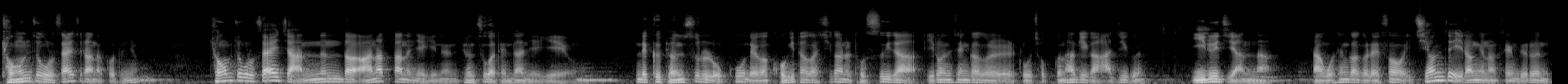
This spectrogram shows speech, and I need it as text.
경험적으로 쌓이질 않았거든요. 음. 경험적으로 쌓이지 않는다, 않았다는 얘기는 변수가 된다는 얘기예요. 음. 근데 그 변수를 놓고 내가 거기다가 시간을 더 쓰자 이런 생각으로 접근하기가 아직은 이르지 않나 라고 생각을 해서 현재 1학년 학생들은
